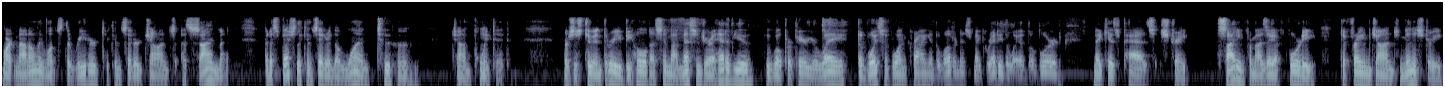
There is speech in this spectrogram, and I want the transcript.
Mark not only wants the reader to consider John's assignment, but especially consider the one to whom John pointed. Verses 2 and 3 Behold, I send my messenger ahead of you, who will prepare your way, the voice of one crying in the wilderness, Make ready the way of the Lord, make his paths straight citing from Isaiah 40 to frame John's ministry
